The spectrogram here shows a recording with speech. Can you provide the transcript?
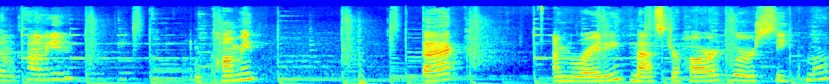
I'm coming. I'm coming. Back. I'm ready. Master Hardware Sigma.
